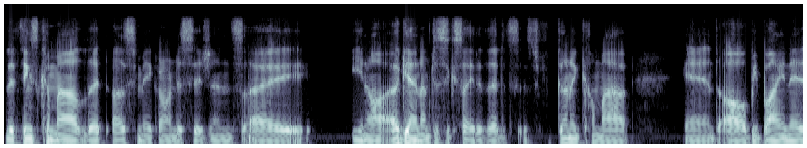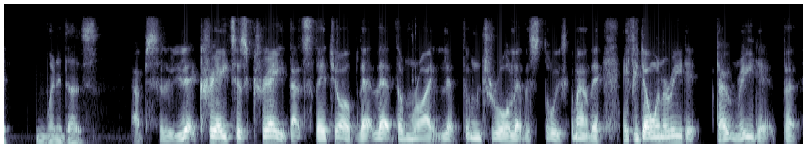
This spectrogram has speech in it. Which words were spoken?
Let things come out. Let us make our own decisions. I, you know, again, I'm just excited that it's it's gonna come out, and I'll be buying it when it does. Absolutely. Let creators create. That's their job. Let let them write. Let them draw. Let the stories come out there. If you don't want to read it, don't read it. But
